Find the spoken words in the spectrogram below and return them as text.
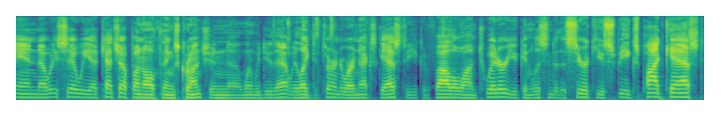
And uh, what do you say we uh, catch up on all things Crunch? And uh, when we do that, we like to turn to our next guest, who you can follow on Twitter. You can listen to the Syracuse Speaks podcast,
